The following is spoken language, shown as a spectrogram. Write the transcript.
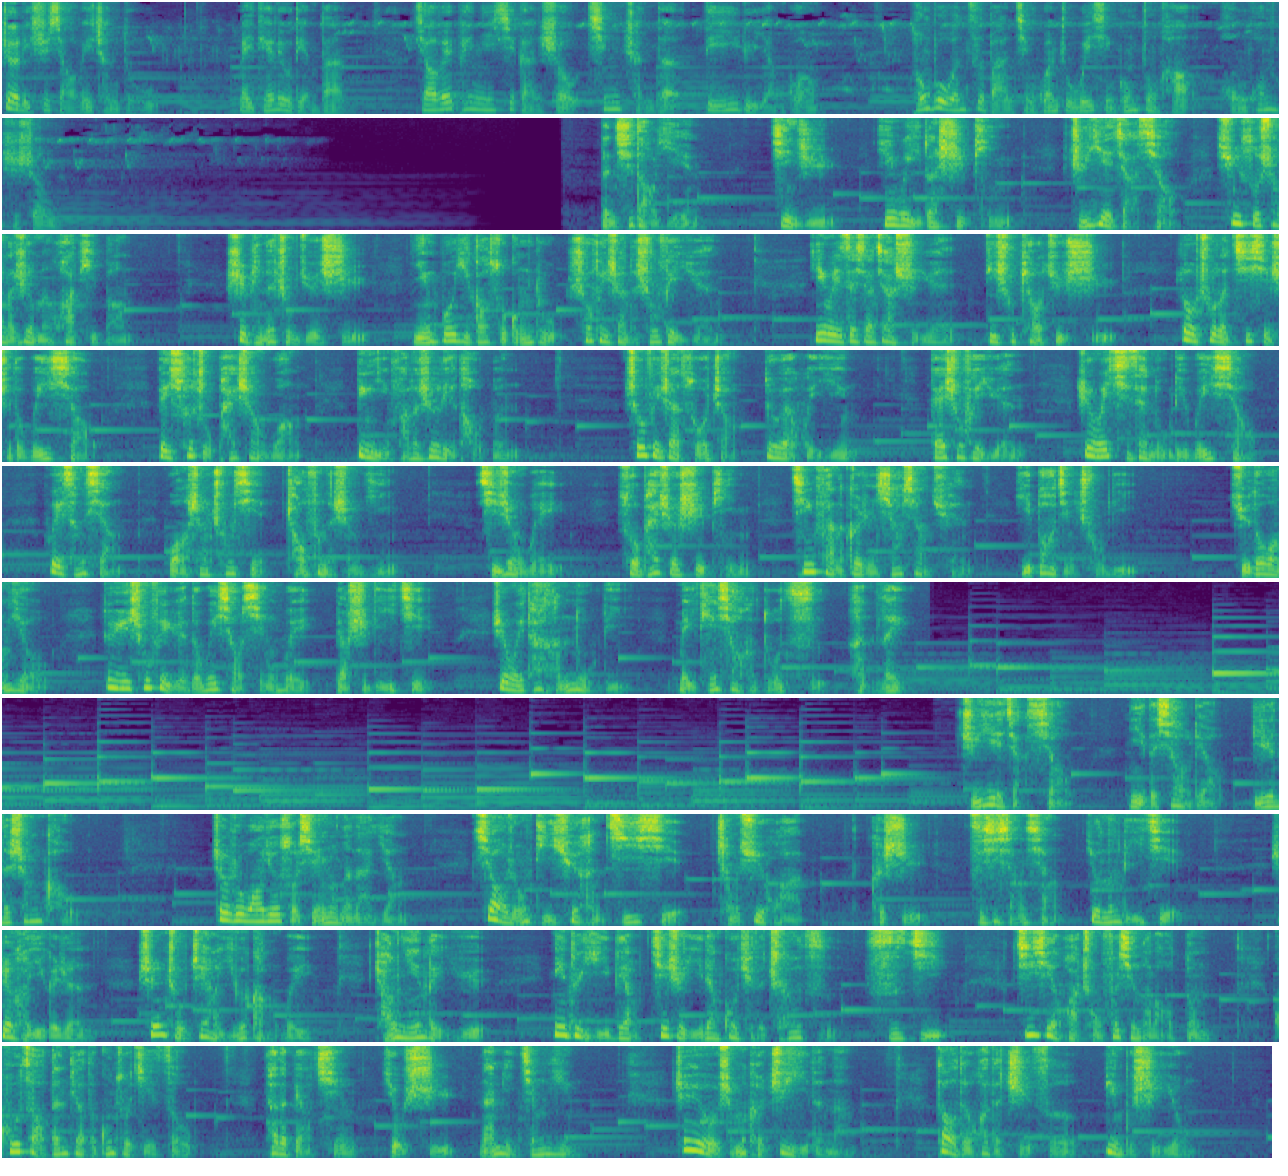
这里是小薇晨读，每天六点半，小薇陪你一起感受清晨的第一缕阳光。同步文字版，请关注微信公众号“洪荒之声”。本期导言：近日，因为一段视频，职业驾校迅速上了热门话题榜。视频的主角是宁波一高速公路收费站的收费员，因为在向驾驶员递出票据时，露出了机械式的微笑。被车主拍上网，并引发了热烈讨论。收费站所长对外回应，该收费员认为其在努力微笑，未曾想网上出现嘲讽的声音。其认为所拍摄视频侵犯了个人肖像权，已报警处理。许多网友对于收费员的微笑行为表示理解，认为他很努力，每天笑很多次，很累。职业假笑，你的笑料，别人的伤口。正如网友所形容的那样，笑容的确很机械、程序化。可是仔细想想，又能理解。任何一个人身处这样一个岗位，长年累月，面对一辆接着一辆过去的车子、司机，机械化、重复性的劳动，枯燥单调的工作节奏，他的表情有时难免僵硬。这又有什么可质疑的呢？道德化的指责并不适用，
